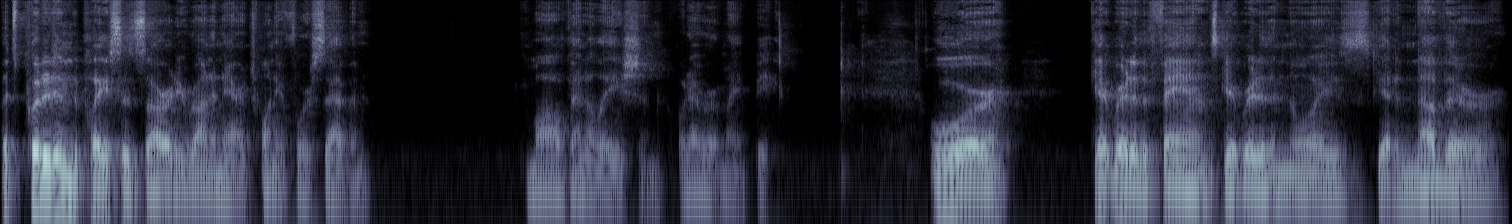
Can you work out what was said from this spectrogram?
let's put it into places that's already running air 24 7 mall ventilation whatever it might be. Or get rid of the fans get rid of the noise get another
